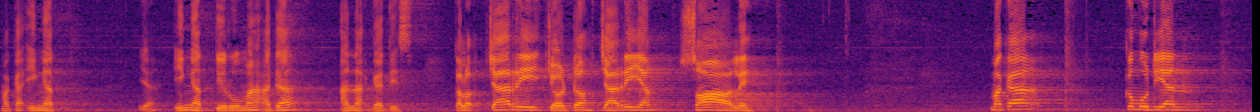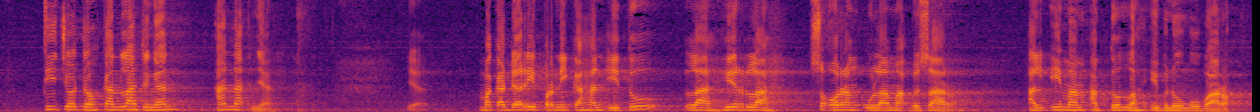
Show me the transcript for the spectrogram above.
maka ingat ya ingat di rumah ada anak gadis kalau cari jodoh cari yang soleh maka kemudian dijodohkanlah dengan anaknya. Ya. Maka dari pernikahan itu lahirlah seorang ulama besar Al Imam Abdullah ibnu Mubarak.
